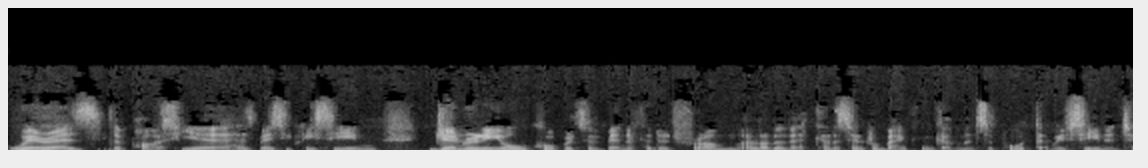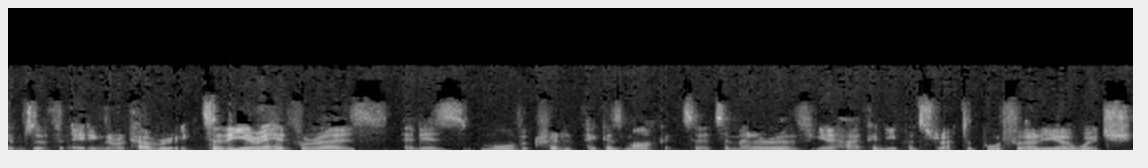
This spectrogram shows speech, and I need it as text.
Whereas the past year has basically seen generally all corporates have benefited from a lot of that kind of central bank and government support that we've seen in terms of aiding the recovery. So the year ahead for us, it is more of a credit pickers market. So it's a matter of, you know, how can you construct a portfolio which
